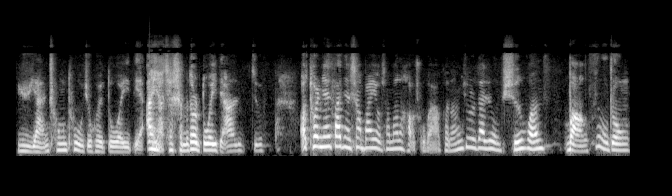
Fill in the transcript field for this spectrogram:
语言冲突就会多一点。哎呀，这什么都是多一点啊，就哦，突然间发现上班也有上班的好处吧？可能就是在这种循环往复中。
